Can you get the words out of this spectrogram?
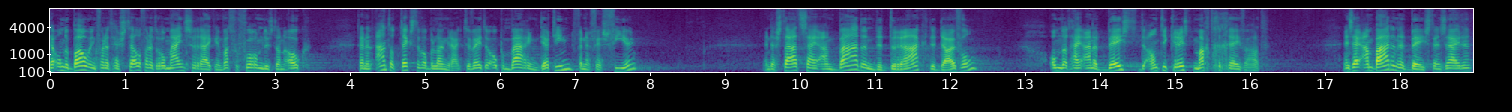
Ter onderbouwing van het herstel van het Romeinse Rijk, in wat voor vorm dus dan ook, zijn een aantal teksten wel belangrijk. Te weten openbaring 13 vanaf vers 4. En daar staat, zij aanbaden de draak, de duivel, omdat hij aan het beest, de antichrist, macht gegeven had. En zij aanbaden het beest en zeiden,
